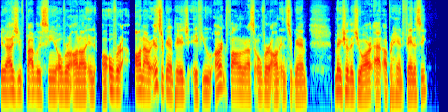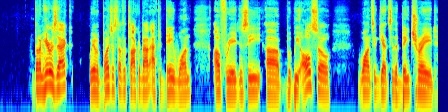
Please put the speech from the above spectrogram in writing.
You know, as you've probably seen over on on over on our Instagram page. If you aren't following us over on Instagram, make sure that you are at Upper Hand Fantasy. But I'm here with Zach. We have a bunch of stuff to talk about after day one of free agency. Uh, but we also want to get to the big trade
